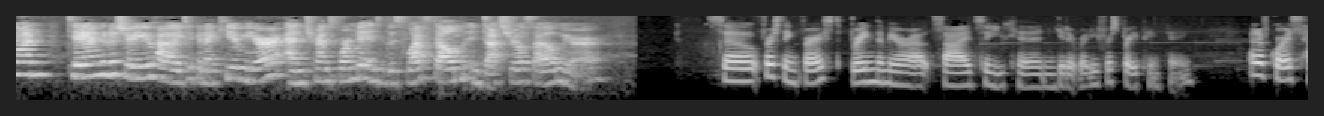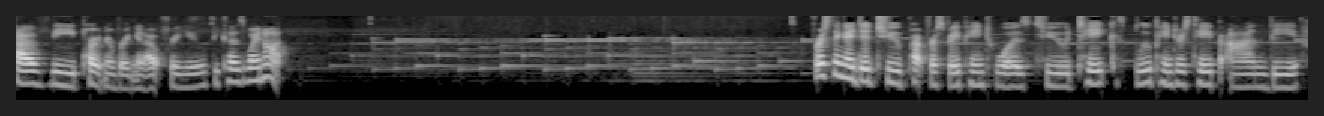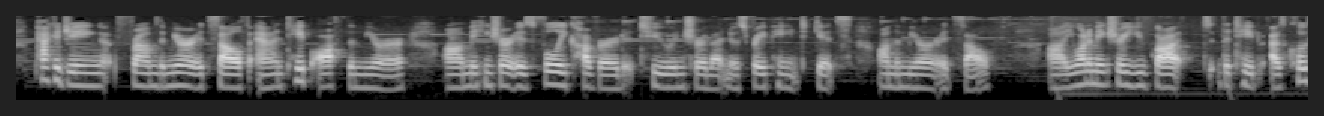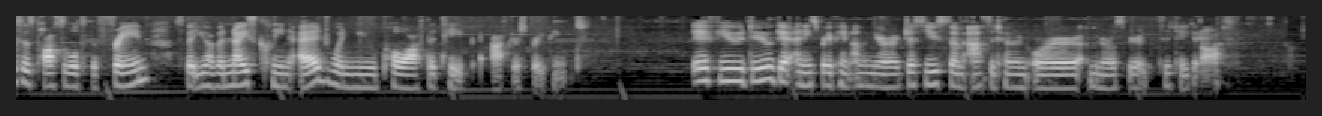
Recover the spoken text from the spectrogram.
everyone! Today I'm going to show you how I took an IKEA mirror and transformed it into this West Elm industrial style mirror. So first thing first, bring the mirror outside so you can get it ready for spray painting. And of course have the partner bring it out for you because why not? First thing I did to prep for spray paint was to take blue painter's tape and the packaging from the mirror itself and tape off the mirror, um, making sure it is fully covered to ensure that no spray paint gets on the mirror itself. Uh, you want to make sure you've got the tape as close as possible to the frame so that you have a nice clean edge when you pull off the tape after spray paint. If you do get any spray paint on the mirror, just use some acetone or mineral spirits to take it off.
